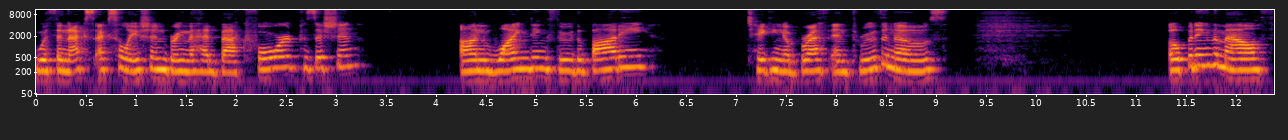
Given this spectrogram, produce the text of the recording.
With the next exhalation, bring the head back forward position, unwinding through the body, taking a breath in through the nose, opening the mouth,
